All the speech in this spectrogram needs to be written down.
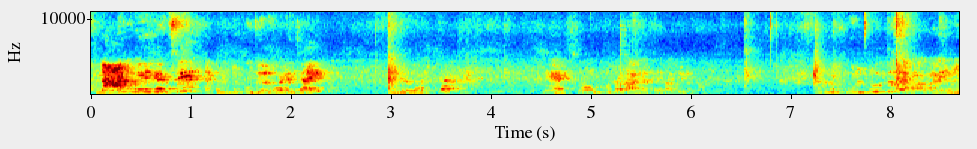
স্নান হয়ে গেছে এখন একটু পুজোর ঘরে যাই। পুজোর ঘরটা হ্যাঁ শঙ্খটা বাজাতে হবে আমার এখনও ফুল টুল তো দেওয়া হয়নি।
